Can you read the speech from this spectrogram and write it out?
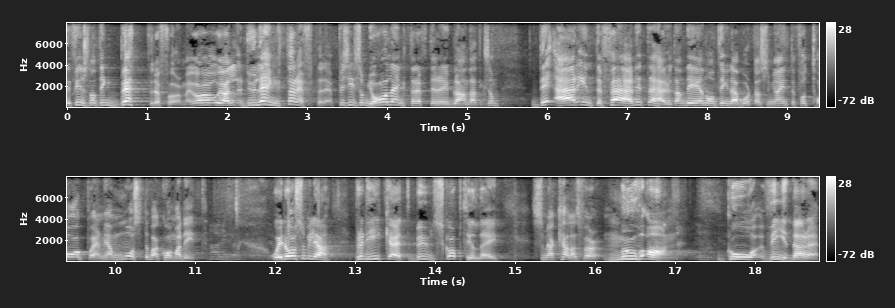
Det finns något bättre för mig och, och jag, du längtar efter det. Precis som jag längtar efter det ibland. Att liksom, det är inte färdigt det här utan det är någonting där borta som jag inte får tag på än men jag måste bara komma dit. Och idag så vill jag predika ett budskap till dig som jag kallar för Move On. Gå vidare.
